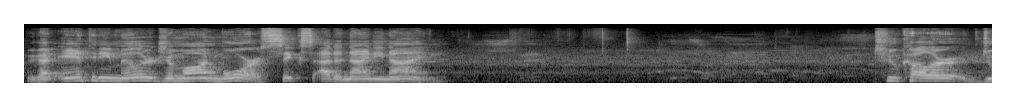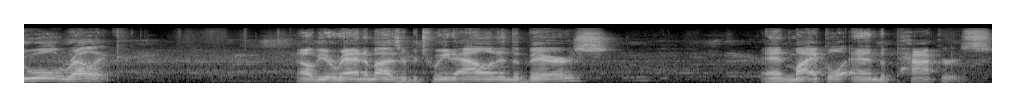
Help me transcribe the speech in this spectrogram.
We got Anthony Miller, J'Mon Moore, 6 out of 99. Two color dual relic. That'll be a randomizer between Allen and the Bears and Michael and the Packers.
